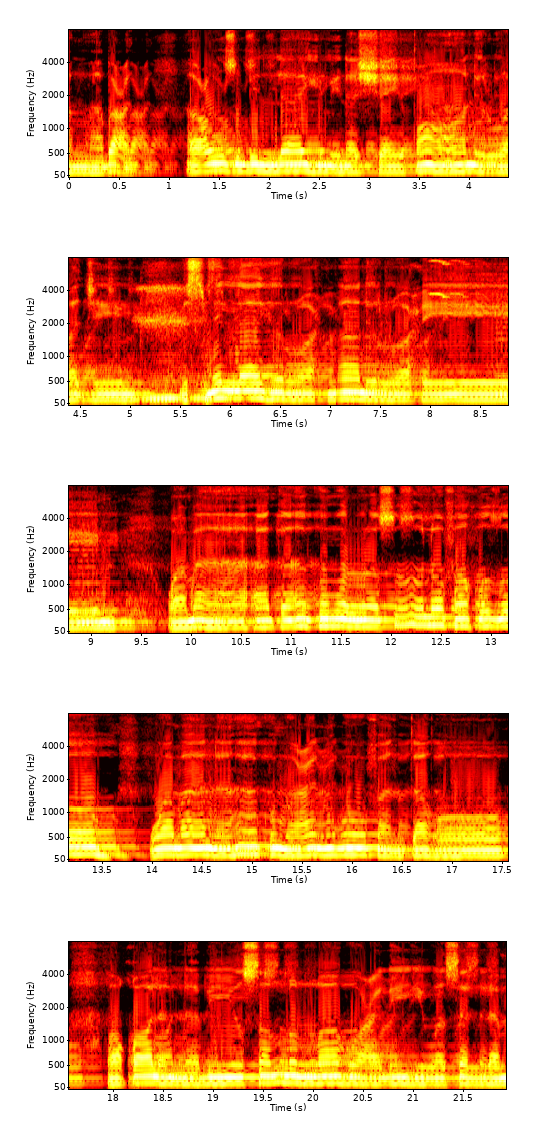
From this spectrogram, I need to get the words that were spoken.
أما بعد. أعوذ بالله من الشيطان الرجيم. بسم الله الرحمن الرحيم. وما آتاكم الرسول فخذوه وما نهاكم عنه فانتهوا وقال النبي صلى الله عليه وسلم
